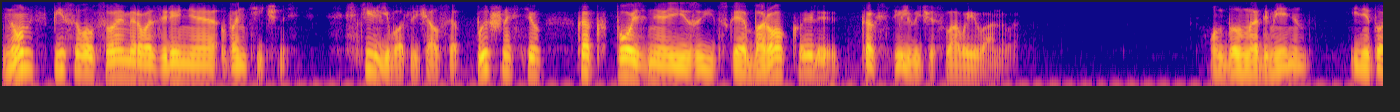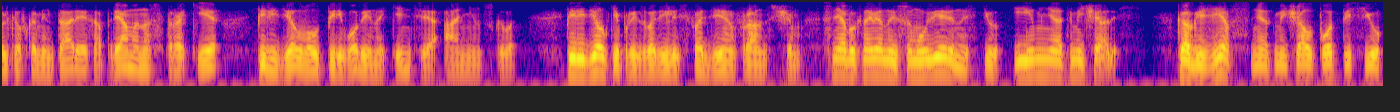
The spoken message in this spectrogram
но он вписывал свое мировоззрение в античность. Стиль его отличался пышностью, как поздняя иезуитская барокко или как стиль Вячеслава Иванова. Он был надменен, и не только в комментариях, а прямо на строке переделывал переводы Иннокентия Аннинского. Переделки производились Фаддеем Францичем с необыкновенной самоуверенностью и им не отмечались как Зевс не отмечал подписью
